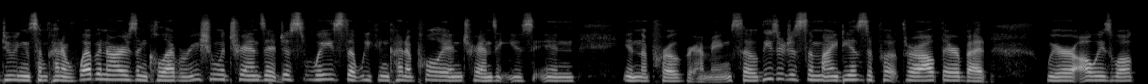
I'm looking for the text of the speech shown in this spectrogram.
doing some kind of webinars in collaboration with transit, just ways that we can kind of pull in transit use in, in the programming. So these are just some ideas to put throw out there, but we're always well,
